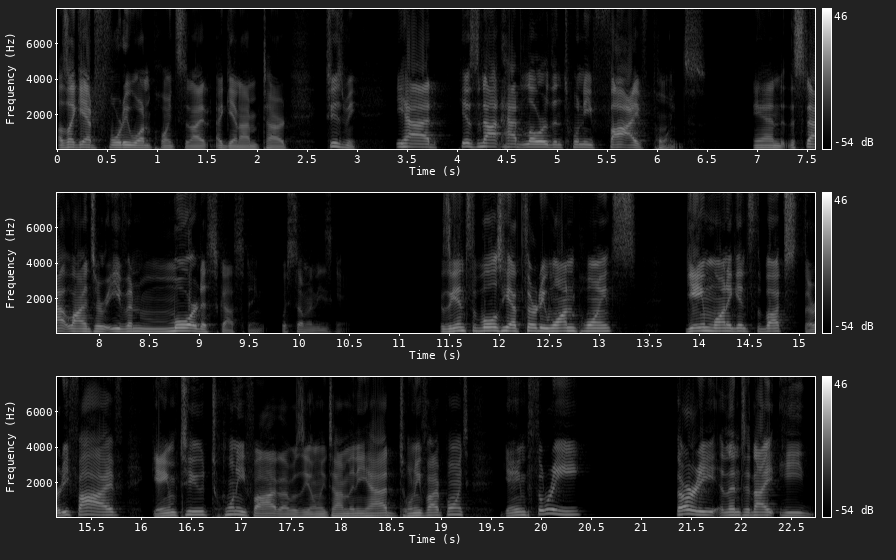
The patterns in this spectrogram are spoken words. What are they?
I was like, he had 41 points tonight. Again, I'm tired. Excuse me. He had. He has not had lower than 25 points, and the stat lines are even more disgusting with some of these games. Because against the Bulls, he had 31 points. Game one against the Bucks, 35. Game two, 25. That was the only time that he had 25 points. Game three, 30. And then tonight, he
